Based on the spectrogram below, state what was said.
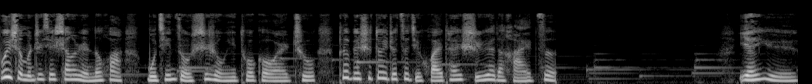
为什么这些伤人的话，母亲总是容易脱口而出，特别是对着自己怀胎十月的孩子？言语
